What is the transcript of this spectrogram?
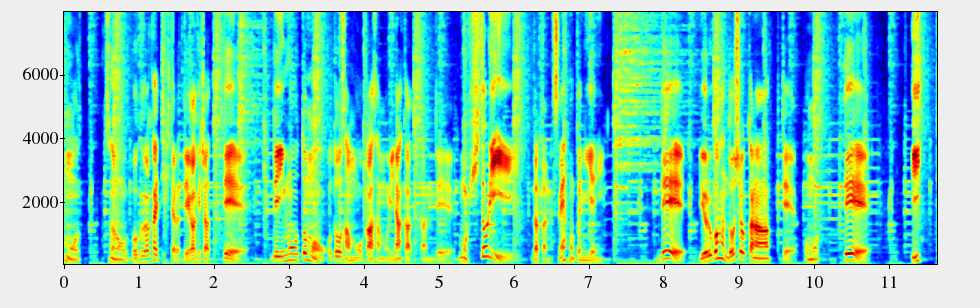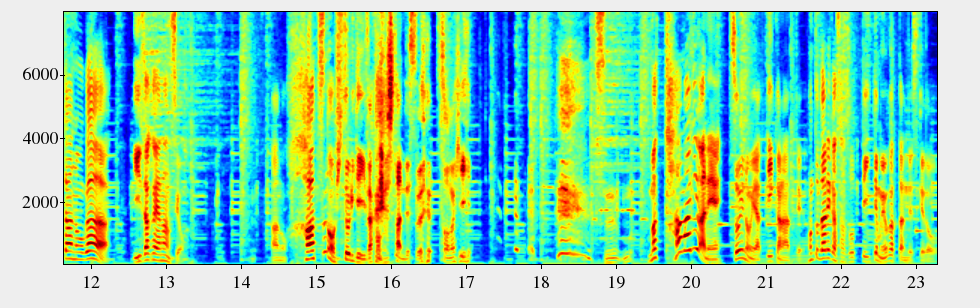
もその僕が帰ってきたら出かけちゃってで妹もお父さんもお母さんもいなかったんでもう1人だったんですね本当に家に。で夜ご飯どうしようかなって思って行ったのが居酒屋なんですよ。あの初の1人で居酒屋したんです。その日。すまあたまにはねそういうのをやっていいかなって。本当誰か誘って行ってもよかったんですけど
